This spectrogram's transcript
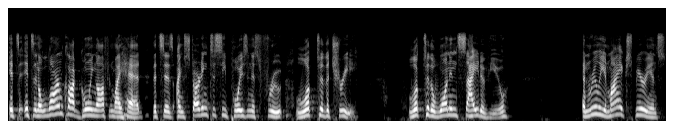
It's it's an alarm clock going off in my head that says I'm starting to see poisonous fruit, look to the tree. Look to the one inside of you. And really in my experience,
